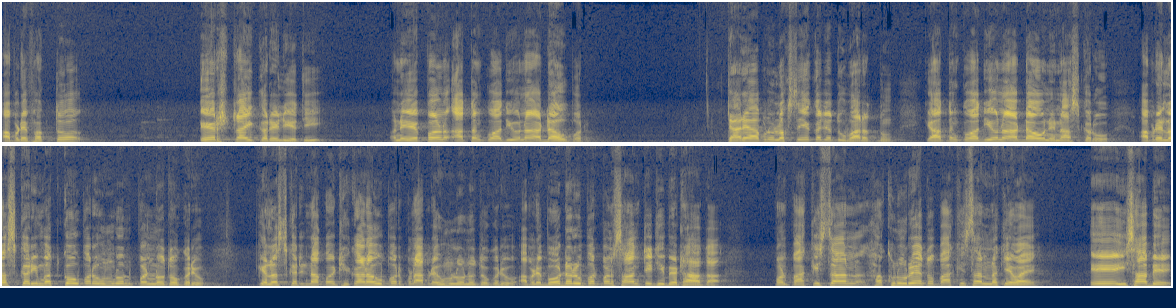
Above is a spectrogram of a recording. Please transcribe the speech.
આપણે ફક્ત એર સ્ટ્રાઇક કરેલી હતી અને એ પણ આતંકવાદીઓના અડ્ડા ઉપર ત્યારે આપણું લક્ષ્ય એક જ હતું ભારતનું, કે આતંકવાદીઓના અડ્ડાઓને નાશ કરવો. આપણે લશ્કરી મથકો ઉપર હુમલો પણ નહોતો કર્યો. કે લશ્કરીના કોઈ ઠેકાણા ઉપર પણ આપણે હુમલો નહોતો કર્યો. આપણે બોર્ડર ઉપર પણ શાંતિથી બેઠા હતા. પણ પાકિસ્તાન હખણું રહે તો પાકિસ્તાન ન કહેવાય. એ હિસાબે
